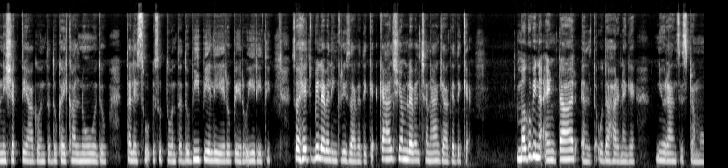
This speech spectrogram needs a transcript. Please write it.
ನಿಶಕ್ತಿ ಆಗುವಂಥದ್ದು, ಕೈಕಾಲು ನೋವುದು, ತಲೆ ಸು, ಸುತ್ತುವಂಥದ್ದು, ಬಿ ಪಿಯಲ್ಲಿ ಏರುಪೇರು ಈ ರೀತಿ. So H B level increase ಆಗೋದಕ್ಕೆ ಕ್ಯಾಲ್ಶಿಯಂ ಲೆವೆಲ್ ಚೆನ್ನಾಗಿ ಆಗೋದಕ್ಕೆ, ಮಗುವಿನ ಎಂಟೈರ್ ಹೆಲ್ತ್ ಉದಾಹರಣೆಗೆ neuron system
